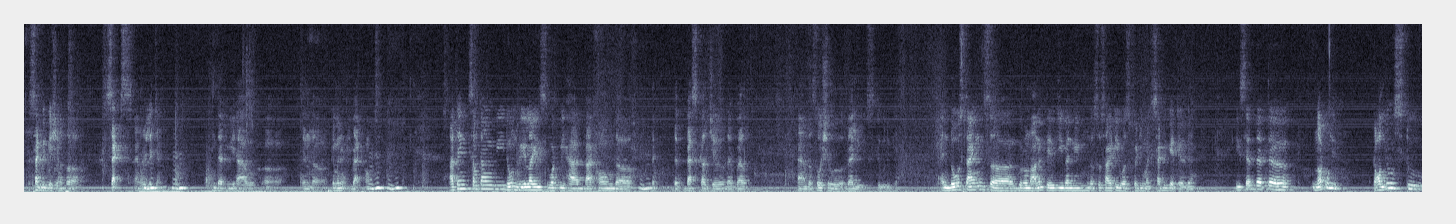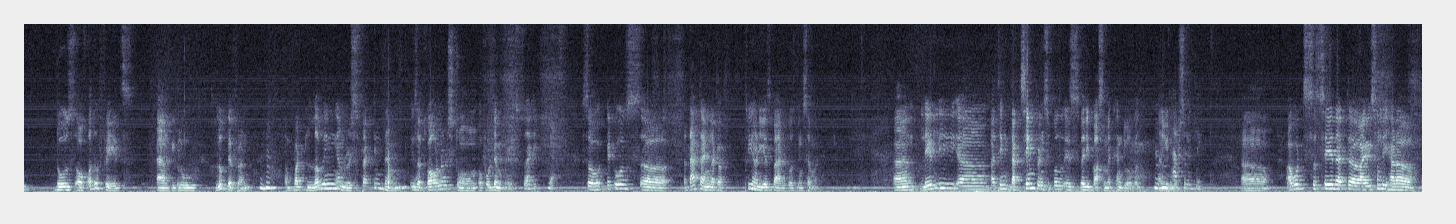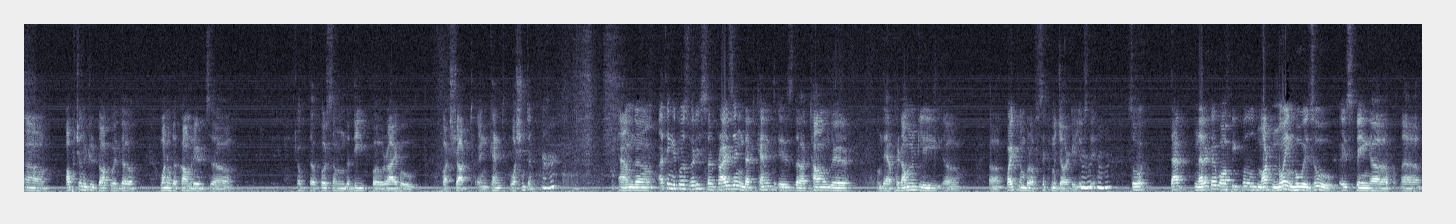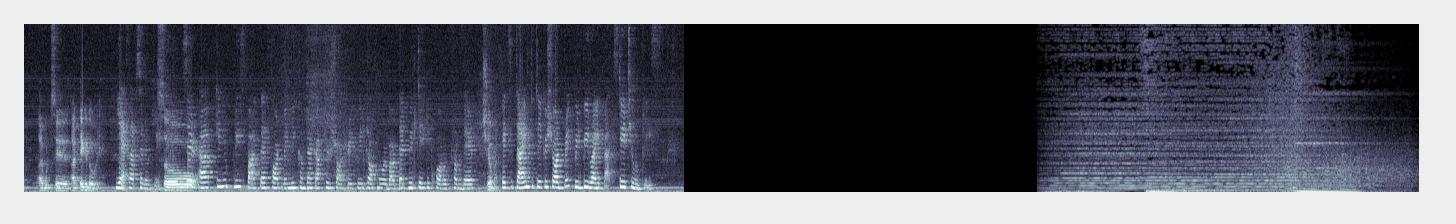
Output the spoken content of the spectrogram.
the segregation of uh, sects and religion Mhm. That we have uh, in the community back home. Mhm, mhm. I think sometimes we don't realize what we had back home, the, Mhm. the, the best culture, the wealth, and the social values to be. In those times, uh, Guru Nanak Dev Ji, when we, the society was pretty much segregated, he said that uh, not only tolerance to those of other faiths and people who look different, Mhm. uh, but loving and respecting them is a cornerstone of our democratic society. Yes. So it was uh, at that time, like a 300 years back, it was being summoned. And lately, uh, I think that same principle is very cosmic and global and Mhm, universal. Absolutely. Uh, I would s- say that uh, I recently had a uh, opportunity to talk with uh, one of the comrades uh, of the person, the Deep uh, Rai, who got shot in Kent, Washington. Uh-huh. And uh, I think it was very surprising that Kent is the town where there are predominantly uh, uh, quite number of Sikh majority lives Mhm, there. mhm. So that narrative of people not knowing who is who is being, uh, uh, I would say, I take it away. Yes, absolutely. So- Sir, uh, can you please park that thought when we come back after a short break? We'll talk more about that. We'll take it forward from there. Sure, ma'am. It's time to take a short break. We'll be right back. Stay tuned, please.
